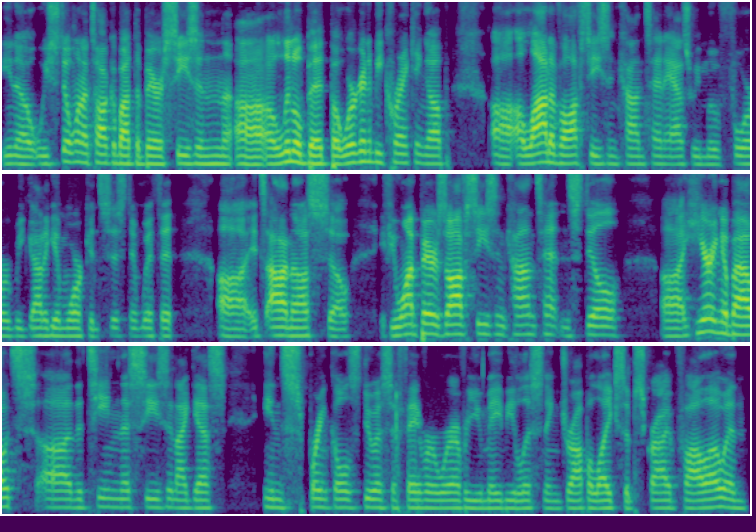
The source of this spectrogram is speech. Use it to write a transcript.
you know, we still want to talk about the Bears season uh, a little bit, but we're going to be cranking up uh, a lot of off-season content as we move forward. We got to get more consistent with it. Uh, it's on us. So if you want Bears off-season content and still uh, hearing about the team this season, I guess in sprinkles, do us a favor wherever you may be listening. Drop a like, subscribe, follow, and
